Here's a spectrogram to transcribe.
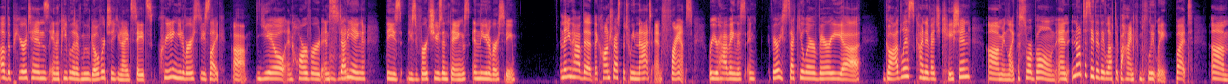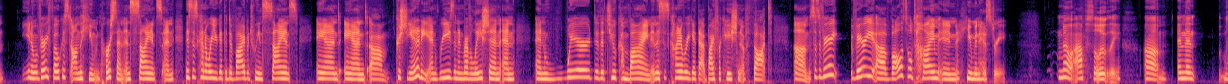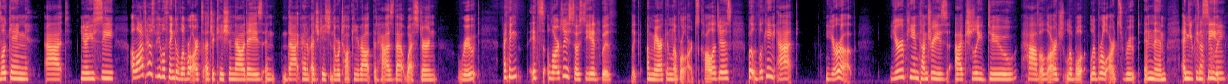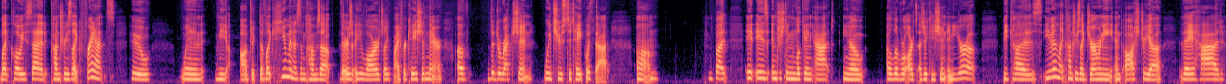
of the Puritans and the people that have moved over to the United States, creating universities like uh, Yale and Harvard and studying these these virtues and things in the university. And then you have the the contrast between that and France, where you're having this in, very secular, very uh, godless kind of education um, in like the Sorbonne. And not to say that they left it behind completely, but um, you know, very focused on the human person and science. And this is kind of where you get the divide between science and and um, Christianity and reason and revelation and and where do the two combine? And this is kind of where you get that bifurcation of thought. Um, so it's a very very uh, volatile time in human history. No, absolutely. Um, and then looking at, you know, you see a lot of times people think of liberal arts education nowadays and that kind of education that we're talking about that has that Western root, I think it's largely associated with like American liberal arts colleges, but looking at Europe, European countries actually do have a large liberal liberal arts root in them, and you can see, like Chloe said, countries like France, who, when the object of like humanism comes up, there's a large like bifurcation there of the direction we choose to take with that. Um, but it is interesting looking at you know a liberal arts education in Europe because even like countries like Germany and Austria, they had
